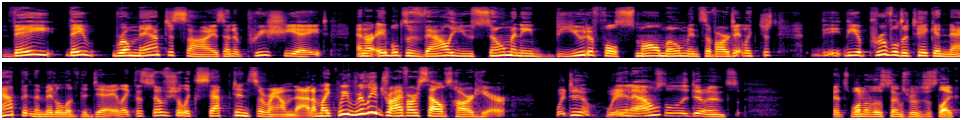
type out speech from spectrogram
they they romanticize and appreciate and are able to value so many beautiful small moments of our day like just the, the approval to take a nap in the middle of the day like the social acceptance around that i'm like we really drive ourselves hard here We do. We You know? absolutely do. And it's it's one of those things where it's just like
